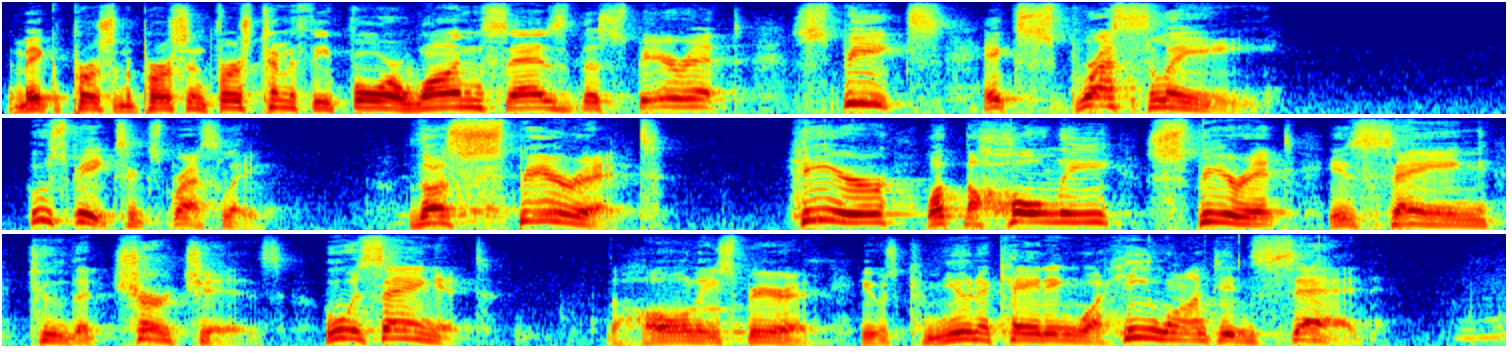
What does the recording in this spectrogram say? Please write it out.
that make a person a person. First Timothy 4 1 says the Spirit speaks expressly. Who speaks expressly? The Spirit. Hear what the Holy Spirit is saying to the churches. Who is saying it? The Holy Spirit he was communicating what he wanted said. Mm -hmm.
